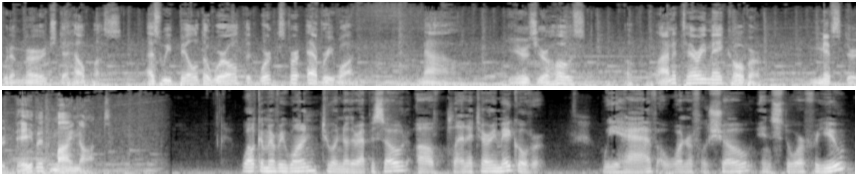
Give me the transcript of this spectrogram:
would emerge to help us as we build a world that works for everyone. Now, here's your host of Planetary Makeover, Mr. David Mynott. Welcome, everyone, to another episode of Planetary Makeover. We have a wonderful show in store for you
